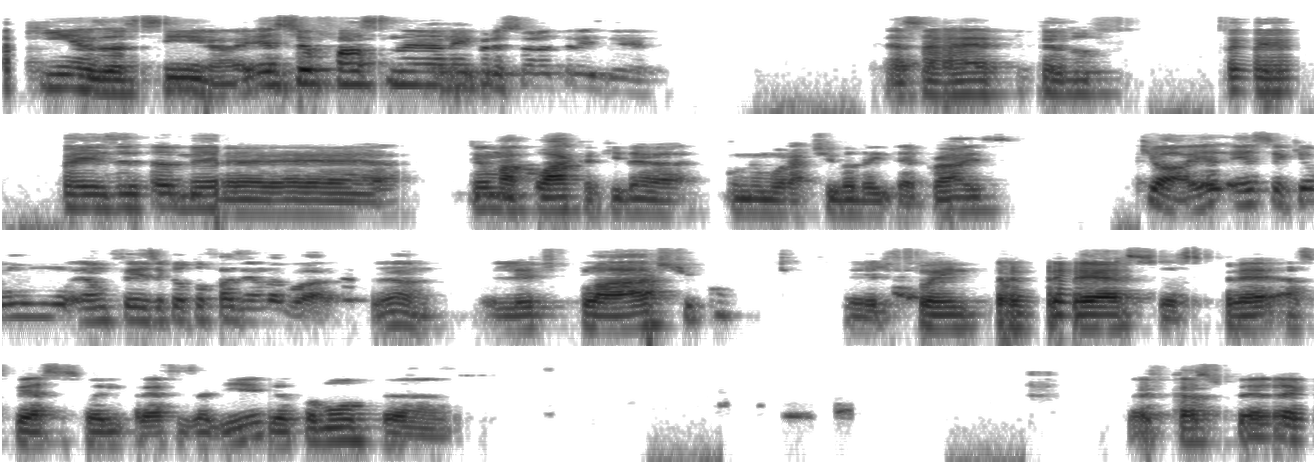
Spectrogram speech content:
Plaquinhas assim, ó. Esse eu faço na, na impressora 3D. essa réplica do Phaser também. É, tem uma placa aqui da comemorativa da Enterprise. Aqui, ó, esse aqui é um, é um phaser que eu estou fazendo agora, tá vendo? Ele é de plástico, ele foi impresso, as, as peças foram impressas ali, eu estou montando. Vai ficar super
